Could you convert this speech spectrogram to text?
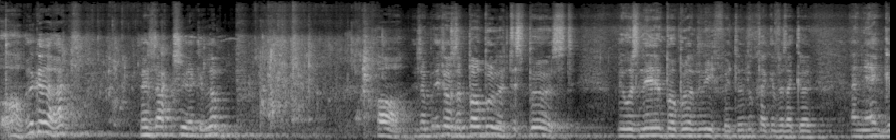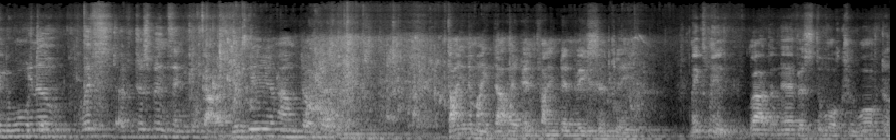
Oh, look at that. There's actually like a lump. Oh, it's a, it was a bubble that dispersed. There was an air bubble underneath it. It looked like it was like a, an egg in the water. You know, with, I've just been thinking, Gareth, with the amount of um, dynamite that I've been finding recently, makes me rather nervous to walk through water.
